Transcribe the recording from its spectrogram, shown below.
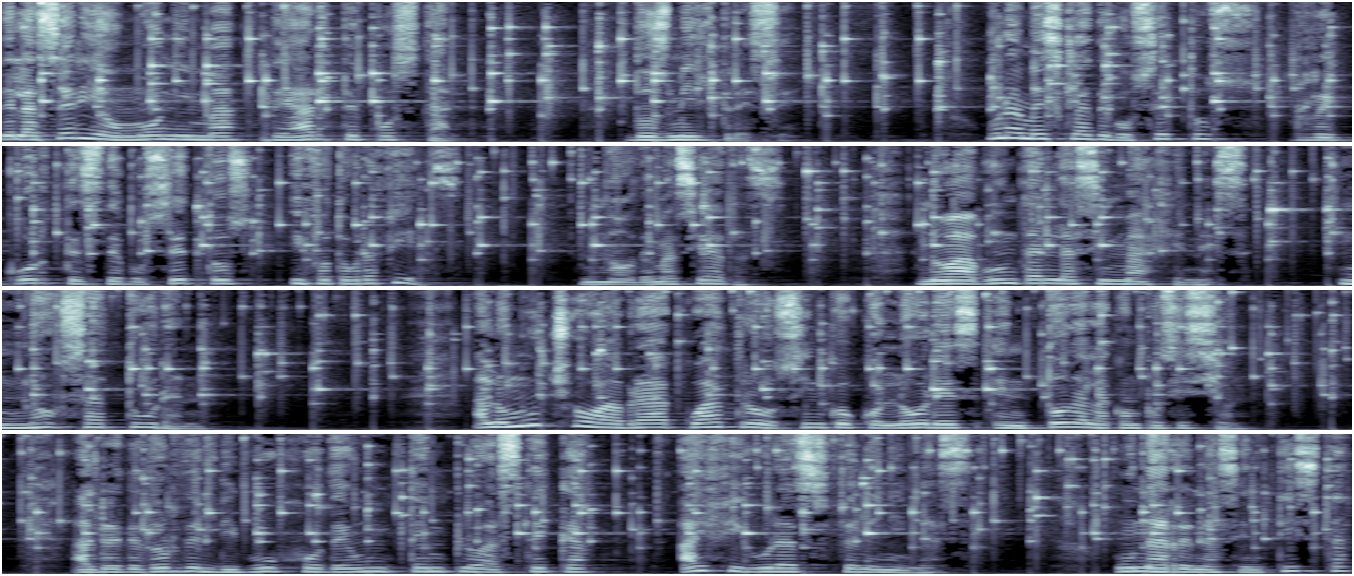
de la serie homónima de arte postal, 2013. Una mezcla de bocetos, recortes de bocetos y fotografías. No demasiadas. No abundan las imágenes. No saturan. A lo mucho habrá cuatro o cinco colores en toda la composición. Alrededor del dibujo de un templo azteca hay figuras femeninas. Una renacentista,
